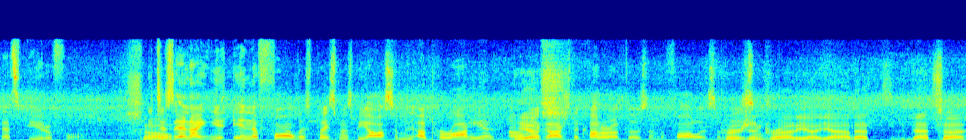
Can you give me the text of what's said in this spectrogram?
that's beautiful. So It just and I in the fall this place must be awesome. A Parrotia. Oh my gosh, the color of those in the fall is amazing. Persian Parrotia, yeah, that that's uh,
